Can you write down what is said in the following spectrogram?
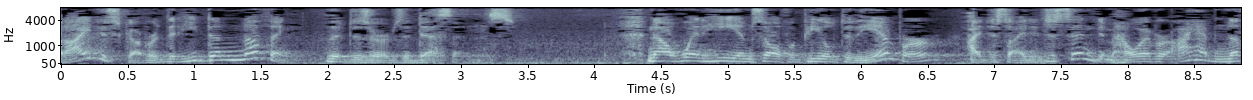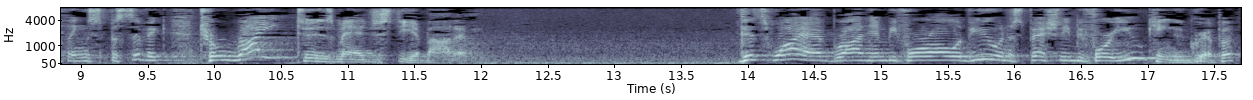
But I discovered that he'd done nothing that deserves a death sentence. Now, when he himself appealed to the emperor, I decided to send him. However, I have nothing specific to write to his majesty about him. That's why I've brought him before all of you, and especially before you, King Agrippa,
